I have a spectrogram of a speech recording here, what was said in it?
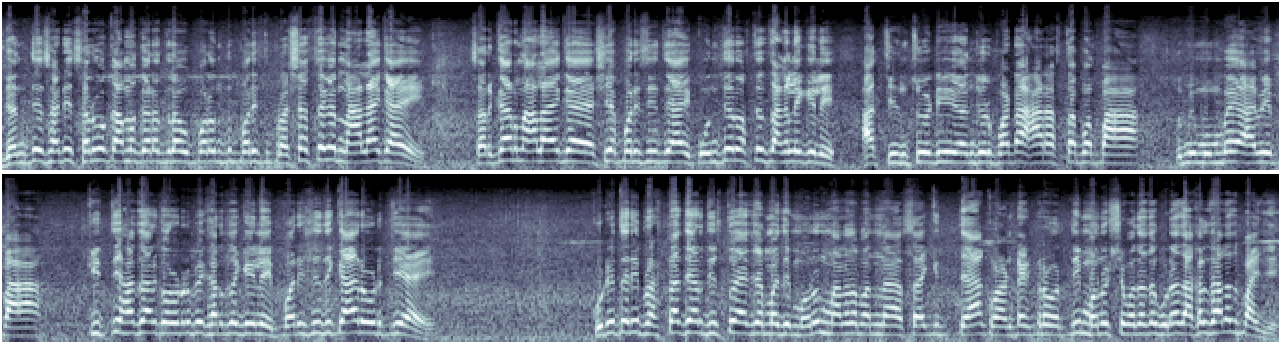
जनतेसाठी सर्व कामं करत राहू परंतु परिस्थिती प्रशासक नालायक आहे. सरकार नालायक आहे अशी परिस्थिती आहे. कोणते रस्ते चांगले केले? आज चिंचोटी अंजूरफाटा हा रस्ता पण पहा. तुम्ही मुंबई हायवे पहा. किती हजार करोड रुपये खर्च केले? परिस्थिती काय रोडची आहे? कुठेतरी भ्रष्टाचार दिसतो याच्यामध्ये. म्हणून मला म्हणणं असं आहे की त्या कॉन्ट्रॅक्टरवरती मनुष्यवधाचा गुन्हा दाखल झालाच पाहिजे.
